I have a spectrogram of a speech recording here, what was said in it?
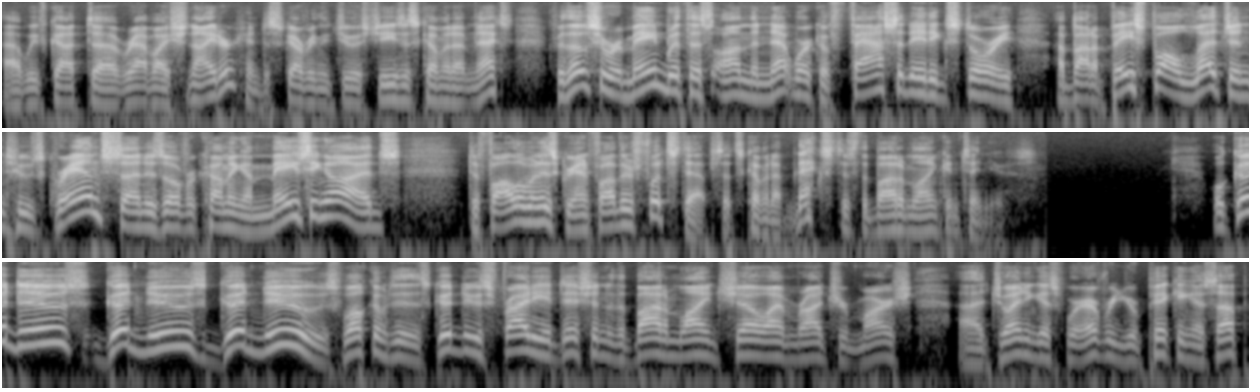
Uh, we've got uh, Rabbi Schneider and Discovering the Jewish Jesus coming up next. For those who remain with us on the network, a fascinating story about a baseball legend whose grandson is overcoming amazing odds to follow in his grandfather's footsteps. That's coming up next as the bottom line continues. Well, good news, good news, good news. Welcome to this Good News Friday edition of the Bottom Line Show. I'm Roger Marsh, uh, joining us wherever you're picking us up,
